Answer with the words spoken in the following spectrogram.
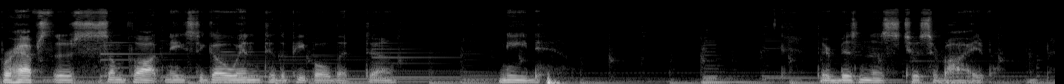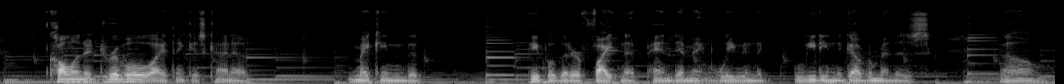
perhaps there's some thought needs to go into the people that uh, need their business to survive. Calling it dribble, I think, is kind of making the people that are fighting the pandemic, leaving the leading the government is um,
